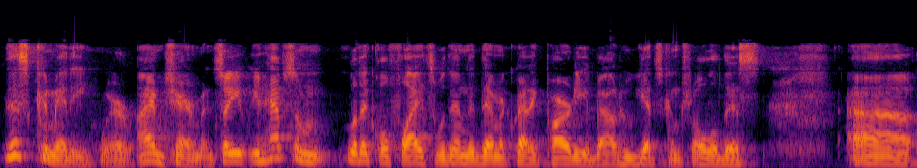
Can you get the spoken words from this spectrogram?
this committee where I'm chairman. So you, you have some political fights within the Democratic Party about who gets control of this. Uh,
